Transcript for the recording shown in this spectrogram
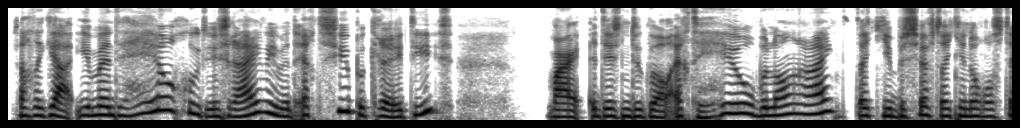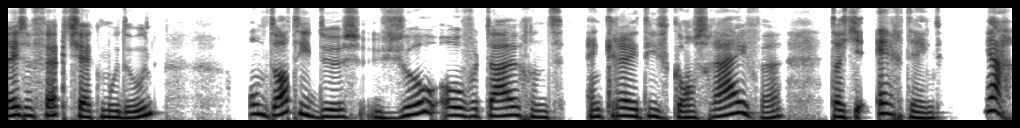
dacht ik, ja, je bent heel goed in schrijven. Je bent echt super creatief. Maar het is natuurlijk wel echt heel belangrijk dat je beseft dat je nog wel steeds een factcheck moet doen. Omdat hij dus zo overtuigend en creatief kan schrijven, dat je echt denkt, ja,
